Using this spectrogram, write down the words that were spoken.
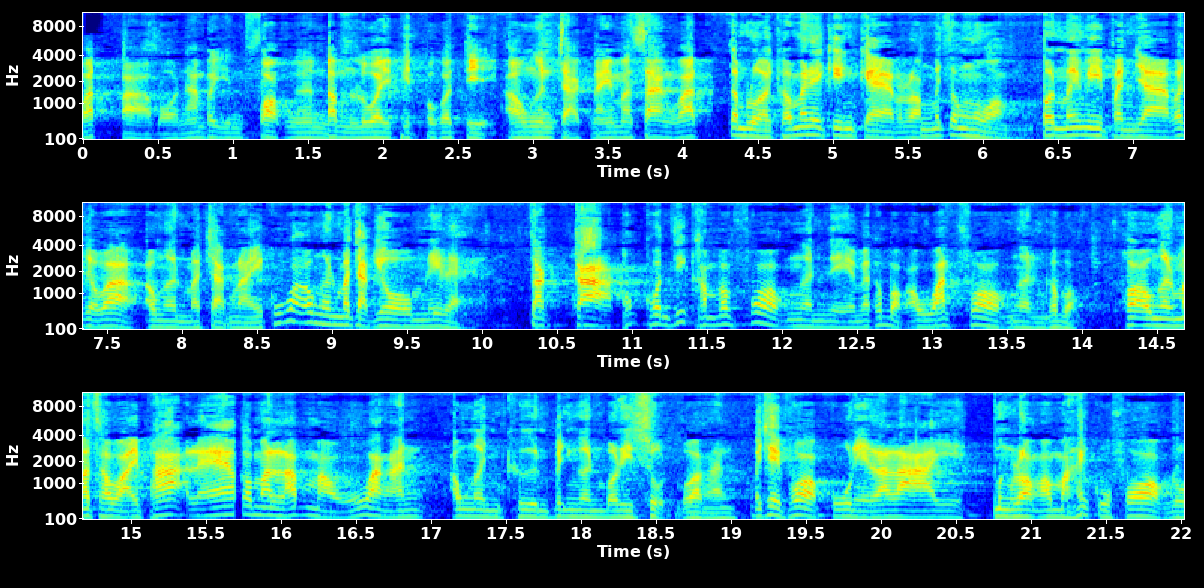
วัดป่าบ่อน้ำพระอินทร์ฟอกเงินร่ำรวยผิดปกติ เอาเงินจากไหนมาสร้างวัดตำรวจเขาไม่ได้กินแกบหรอกไม่ต้องห่วง คนไม่มีปัญญาก็จะว่าเอาเงินมาจากไหนกูว่าเอาเงินมาจากโยมนี่แหละตักกะของคนที่คำว่าฟอกเงินเนี่ยเห็นไหมเขาบอกเอาวัดฟอกเงินเขาบอกพอเอาเงินมาถวายพระแล้วก็มารับเหมาว่างั้น เอาเงินคืนเป็นเงินบริสุทธิ์ว่างั้น ไม่ใช่ฟอกกูนี่ยละลาย มึงลองเอามาให้กูฟอกดู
